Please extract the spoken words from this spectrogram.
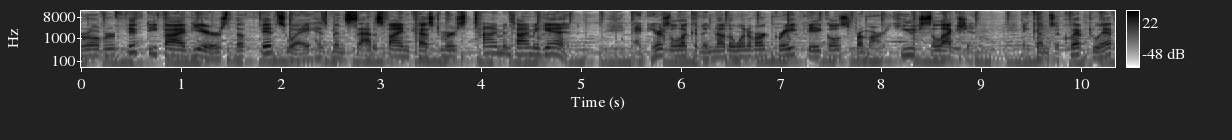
For over 55 years, the Fitzway has been satisfying customers time and time again. And here's a look at another one of our great vehicles from our huge selection. It comes equipped with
